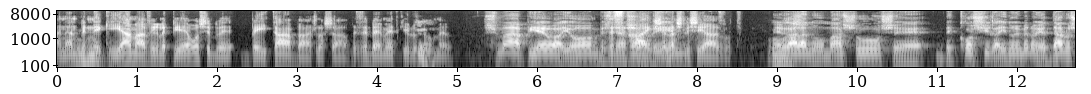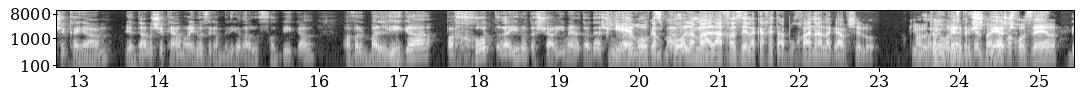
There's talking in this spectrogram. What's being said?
ענן מהמם. בנגיעה מעביר לפיירו שבעיטה בעט לשער, וזה באמת, כאילו, כן. אתה אומר, שמע, פיירו היום זה בשני סטרייק של השערים, השלישייה הזאת. הראה לנו משהו שבקושי ראינו ממנו, ידענו שקיים, ידענו שקיים, ראינו את זה גם בליגת האלופות בעיקר, אבל בליגה פחות ראינו את השערים האלה, אתה יודע שהוא פיירו, גם כל הזאת. המהלך הזה לקח את אבו חנה על הגב שלו. כאילו, אתה יכול אומר, להסתכל בהילוך הש- החוזר, ב-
